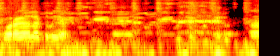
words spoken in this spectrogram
కూరగాయలట్టుంది కదా ఆ?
